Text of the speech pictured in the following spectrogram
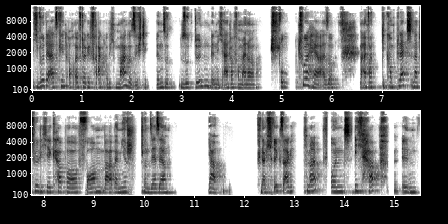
Ich wurde als Kind auch öfter gefragt, ob ich magersüchtig bin. So, so dünn bin ich einfach von meiner Struktur her. Also einfach die komplett natürliche Körperform war bei mir schon sehr, sehr, ja, knöchrig, sage ich mal. Und ich habe im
